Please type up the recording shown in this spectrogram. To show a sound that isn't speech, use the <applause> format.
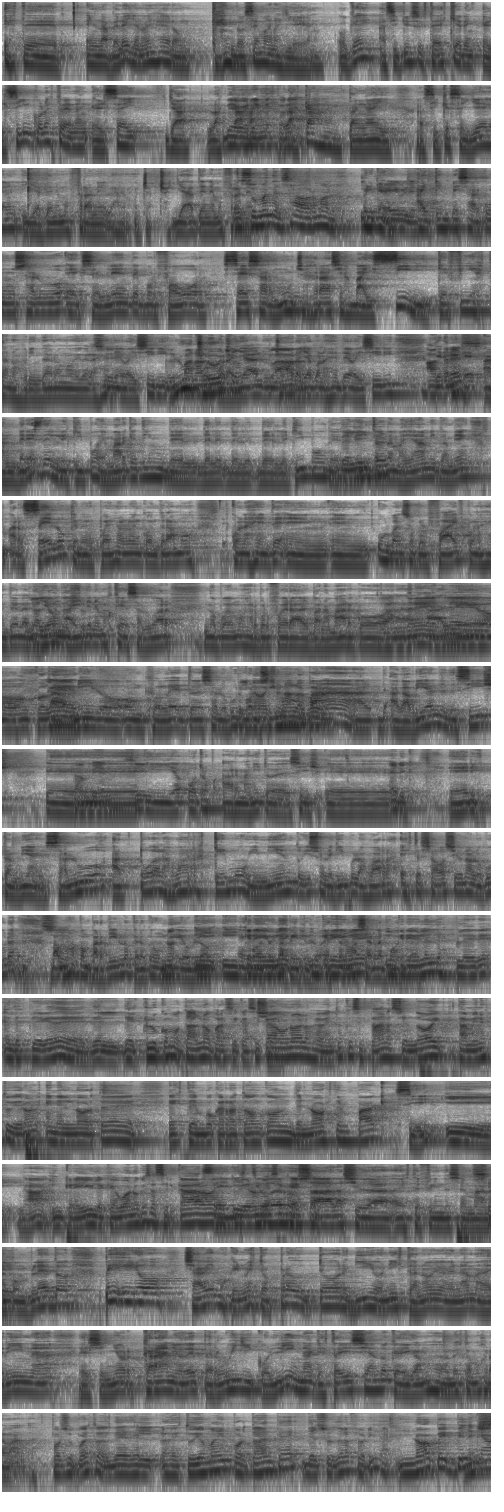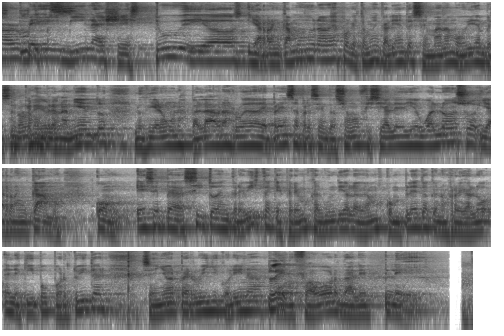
Este, en la pelea ya nos dijeron en dos semanas llegan, ¿ok? Así que si ustedes quieren, el 5 lo estrenan, el 6 ya, las, cajas, las cajas están ahí. Así que se llegan y ya tenemos franelas, eh, muchachos, ya tenemos franelas. Resumen del sábado, hermano. Primero, Increíble. Hay que empezar con un saludo excelente, por favor. César, muchas gracias. City, qué fiesta nos brindaron hoy de la gente de Vice City. Lucho, por allá, Lucho claro. por allá con la gente de Vice City. Andrés. Andrés del equipo de marketing del, del, del- del equipo de- Del del Inter Inter. de Miami también. Marcelo, que después nos lo encontramos con la gente en, en Urban Soccer 5, con la gente de la, La Legión. Ahí tenemos que saludar, no podemos dejar por fuera al Panamarco, a, Andrés, a Leo, Leo, Oncolet. Camilo, Oncolet, toda esa locura. Conocimos a pana, a, a Gabriel de The Siege. Eh, También, sí. Y otro hermanito de Siege. eh, Eric. Eric también. Saludos a todas las barras. Qué movimiento hizo el equipo y las barras. Este sábado ha sido una locura. Vamos a compartirlo, creo que en un No, videoblog. y- en otro increíble, capítulo. Esto no increíble, de increíble el despliegue, el despliegue de- del, del club como tal, ¿no? Para acercarse cada uno de los eventos que se estaban haciendo hoy. También estuvieron en el norte, este, en Boca Ratón con The Northern Park. Sí. Y nada, increíble, qué bueno que se acercaron. Se y tuvieron vistió de rosada la ciudad este fin de semana Sí. completo, pero sabemos que nuestro productor, guionista, novio de la madrina, el señor Cráneo de Perluigi Colina, que está diciendo que digamos de dónde estamos grabando. Por supuesto, desde el- los estudios más importantes del sur de la Florida, Norbay Village Norway Studios. Village Studios y arrancamos de una vez porque estamos en caliente, semana movida, empezaron Increíble. los entrenamientos, nos dieron unas palabras, rueda de prensa, presentación oficial de Diego Alonso y arrancamos con ese pedacito de entrevista que esperemos que algún día lo veamos completo que nos regaló el equipo por Twitter. Señor Perluigi Colina, Play. por favor, dale play.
